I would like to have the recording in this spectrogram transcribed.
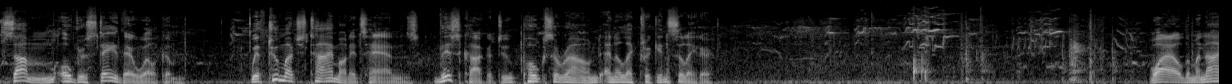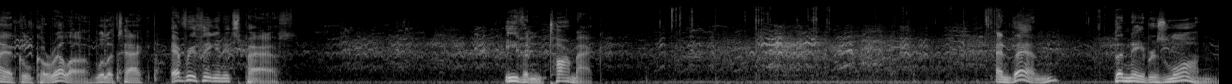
Some overstay their welcome. With too much time on its hands, this cockatoo pokes around an electric insulator. While the maniacal Corella will attack everything in its path, even tarmac. And then, the neighbor's lawn.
